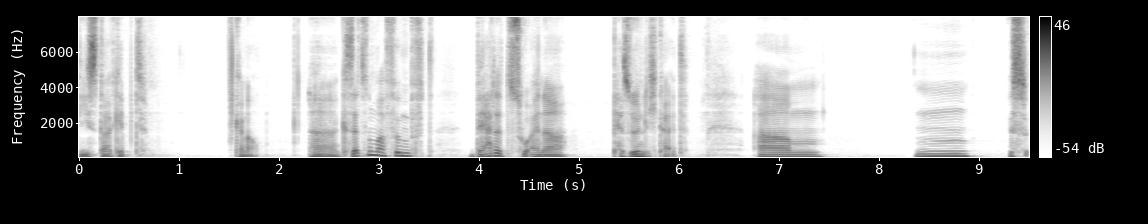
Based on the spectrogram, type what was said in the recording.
die es da gibt? Genau. Äh, Gesetz Nummer 5, werde zu einer Persönlichkeit ähm, hm, ist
